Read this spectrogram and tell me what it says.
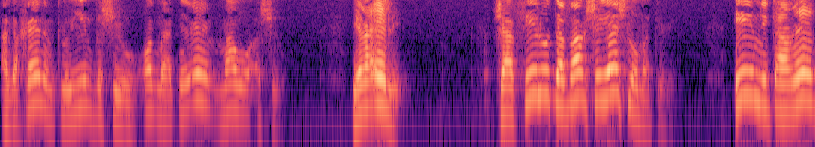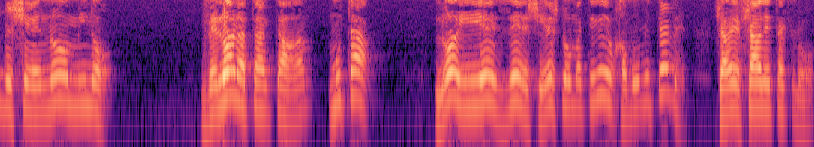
אז לכן הם תלויים בשיעור. עוד מעט נראה מהו השיעור. יראה לי שאפילו דבר שיש לו מתירים, אם נתערב בשאינו מינו ולא נתן טעם, מותר. לא יהיה זה שיש לו מתירים חמור מתבל, שהרי אפשר לתקנו,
